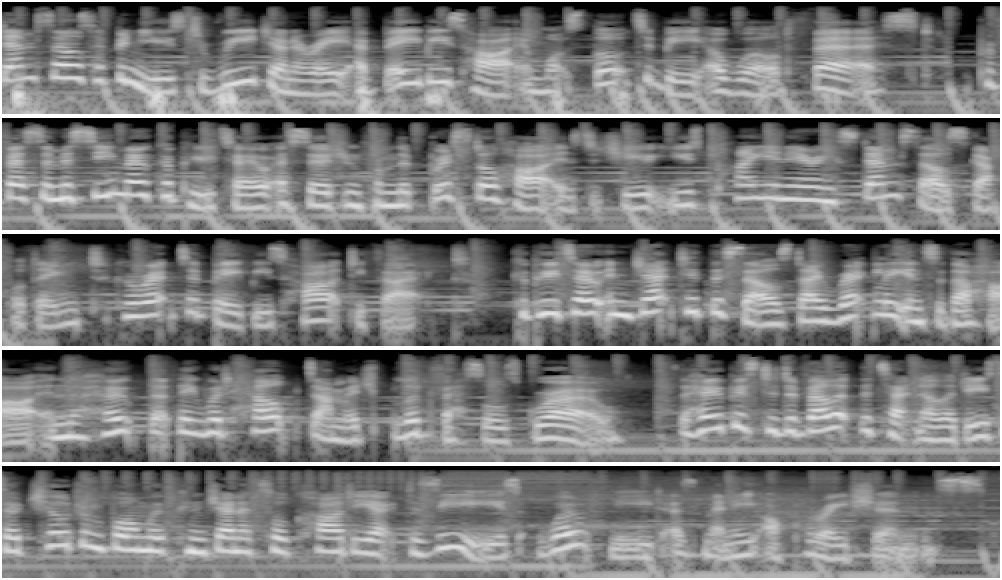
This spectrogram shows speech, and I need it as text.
Stem cells have been used to regenerate a baby's heart in what's thought to be a world first. Professor Massimo Caputo, a surgeon from the Bristol Heart Institute, used pioneering stem cell scaffolding to correct a baby's heart defect. Caputo injected the cells directly into the heart in the hope that they would help damaged blood vessels grow. The hope is to develop the technology so children born with congenital cardiac disease won't need as many operations.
